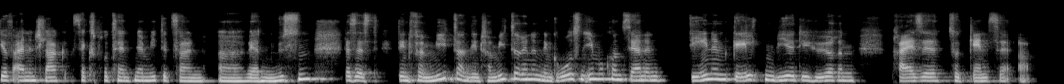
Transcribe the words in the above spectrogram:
die auf einen Schlag sechs Prozent mehr Miete zahlen äh, werden müssen. Das heißt, den Vermietern, den Vermieterinnen, den großen Immokonzernen, denen gelten wir die höheren Preise zur Gänze ab.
